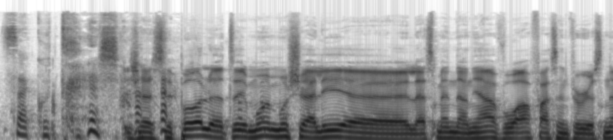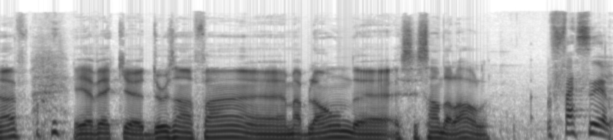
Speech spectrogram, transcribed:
Ça coûte très cher. Je sais pas, là, tu moi, moi, je suis allé euh, la semaine dernière voir Fast and Furious 9 et avec deux enfants, ma blonde, c'est 100 dollars. Facile.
